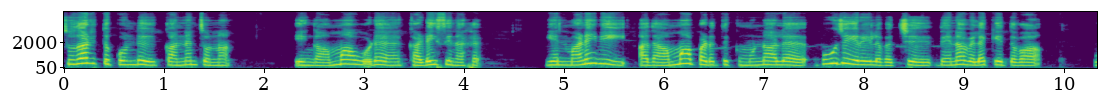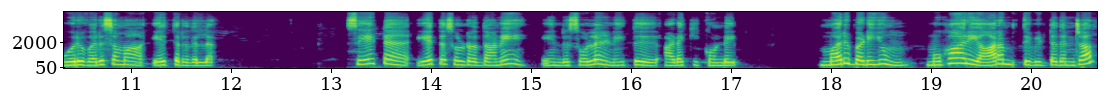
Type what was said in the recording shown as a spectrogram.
சுதாரித்து கொண்டு கண்ணன் சொன்னான் எங்க அம்மாவோட கடைசி நகை. என் மனைவி அத அம்மா படத்துக்கு முன்னால பூஜை இறையில வச்சு தினம் விளக்கேத்துவா ஒரு வருஷமா ஏத்துறதில்ல. சேட்டை ஏத்த சொல்றதுதானே? என்று சொல்ல நினைத்து அடக்கிக் கொண்டேன். மறுபடியும் முகாரி ஆரம்பித்து விட்டதென்றால்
